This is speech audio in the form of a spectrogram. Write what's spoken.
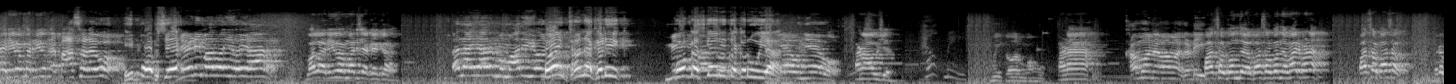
એ રીવા માર રીવા પાછળ આવ્યો હિપ હોપ છે? નેડી મારવા યાર. વાલા રીવા મારી જા કાકા. અલા યાર મેં મારી ગયો ભાઈ થાને ઘડીક. ફોકસ કઈ રીતે કરવું યાર? નેવ નેવ ભણા આવશે help me. હું કવરમાં હું ભણા ખામો ને મામા ઘડી પાછળ બંધ પાછળ બંધો મારી ભણા પાછળ પાછળ. અરે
